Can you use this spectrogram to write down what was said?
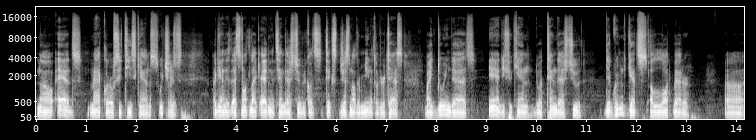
now add macular CT scans, which right. is, again, that's not like adding a 10 2 because it takes just another minute of your test. By doing that, and if you can do a 10 2, the agreement gets a lot better. Uh,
